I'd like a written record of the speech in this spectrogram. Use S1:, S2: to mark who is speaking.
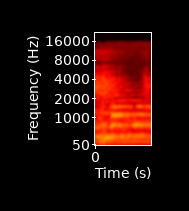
S1: Música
